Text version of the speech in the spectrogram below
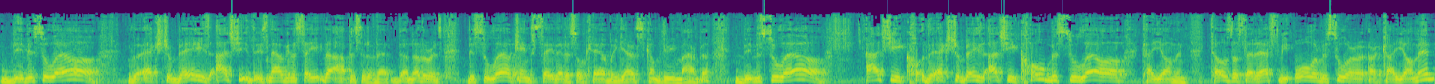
bibisuleha, the extra bays, achi is now going to say the opposite of that. In other words, bisuleha came to say that it's okay, a begeres come to be marba. Bibisuleha, the extra base, Achi kol besuleh kayamin, tells us that it has to be all her besuleh are, kayamin,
